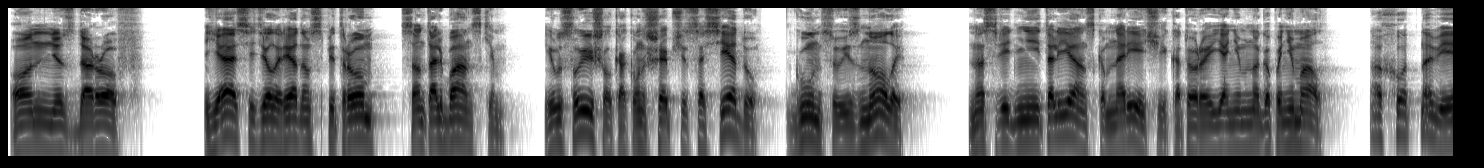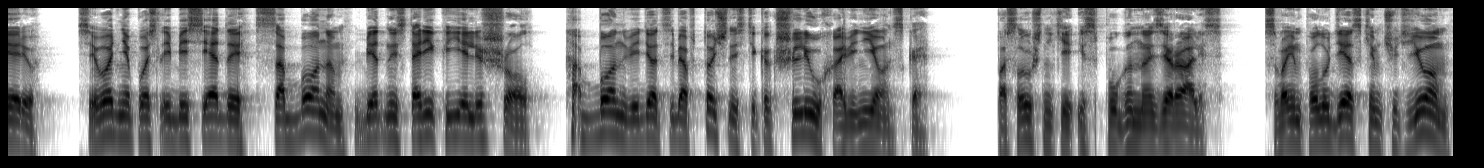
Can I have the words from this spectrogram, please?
Он нездоров. Я сидел рядом с Петром Сантальбанским и услышал, как он шепчет соседу, гунцу из Нолы, на среднеитальянском наречии, которое я немного понимал. Охотно верю. Сегодня после беседы с Сабоном бедный старик еле шел. А Бон ведет себя в точности, как шлюха авиньонская. Послушники испуганно озирались. Своим полудетским чутьем,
